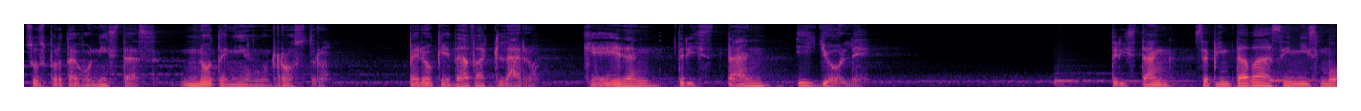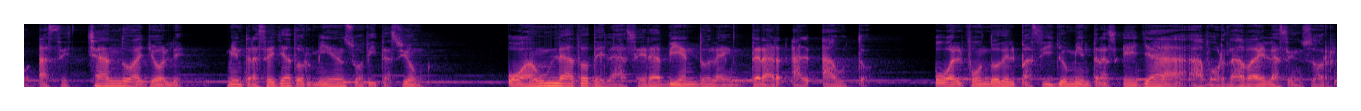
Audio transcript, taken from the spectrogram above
Sus protagonistas no tenían un rostro, pero quedaba claro que eran Tristán y Yole. Tristán se pintaba a sí mismo acechando a Yole mientras ella dormía en su habitación o a un lado de la acera viéndola entrar al auto o al fondo del pasillo mientras ella abordaba el ascensor.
